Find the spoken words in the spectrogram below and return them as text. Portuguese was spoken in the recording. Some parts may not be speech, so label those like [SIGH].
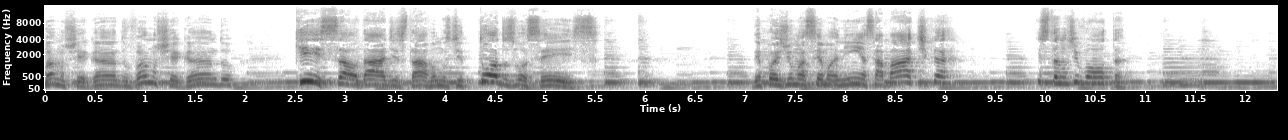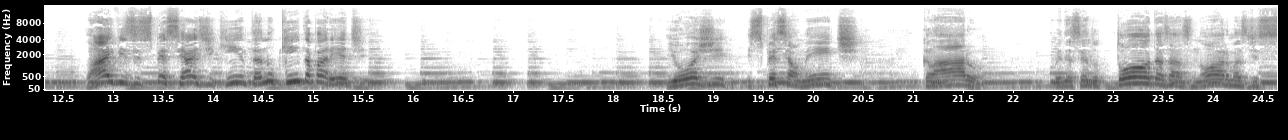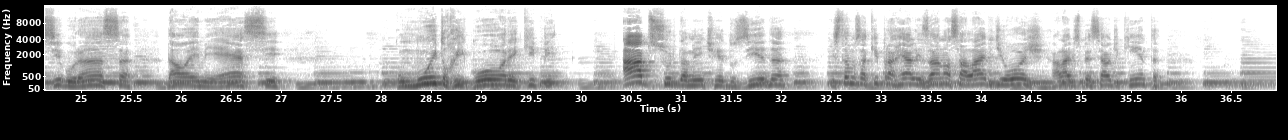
Vamos chegando, vamos chegando. Que saudade estávamos de todos vocês. Depois de uma semaninha sabática, estamos de volta. Lives especiais de quinta no Quinta Parede. E hoje, especialmente, claro, obedecendo todas as normas de segurança da OMS, com muito rigor, equipe absurdamente reduzida. Estamos aqui para realizar a nossa live de hoje, a live especial de quinta,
